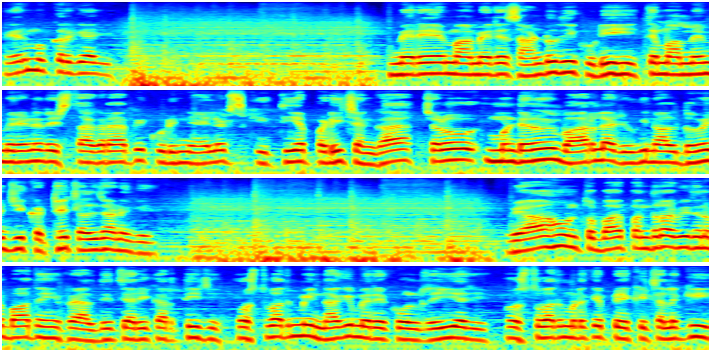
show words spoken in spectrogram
ਫੇਰ ਮੁੱਕਰ ਗਿਆ ਜੀ। ਮੇਰੇ ਮਾਮੇ ਦੇ ਸਾਂਢੂ ਦੀ ਕੁੜੀ ਸੀ ਤੇ ਮਾਮੇ ਮੇਰੇ ਨੇ ਰਿਸ਼ਤਾ ਕਰਾਇਆ ਵੀ ਕੁੜੀ ਨੇ ਆਈਲਟਸ ਕੀਤੀ ਹੈ ਪੜੀ ਚੰਗਾ। ਚਲੋ ਮੁੰਡੇ ਨੂੰ ਵੀ ਬਾਹਰ ਲੈ ਜਾਊਗੀ ਨਾਲ ਦੋਵੇਂ ਜੀ ਇਕੱਠੇ ਚੱਲ ਜਾਣਗੇ। ਵਿਆਹ ਹੋਣ ਤੋਂ ਬਾਅਦ 15-20 ਦਿਨ ਬਾਅਦ ਅਸੀਂ ਫਾਈਲ ਦੀ ਤਿਆਰੀ ਕਰਤੀ ਜੀ। ਉਸ ਤੋਂ ਬਾਅਦ ਮਹੀਨਾ ਕੀ ਮੇਰੇ ਕੋਲ ਰਹੀ ਹੈ ਜੀ। ਉਸ ਤੋਂ ਬਾਅਦ ਮੁੜ ਕੇ ਪੇਕੇ ਚੱਲ ਗਈ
